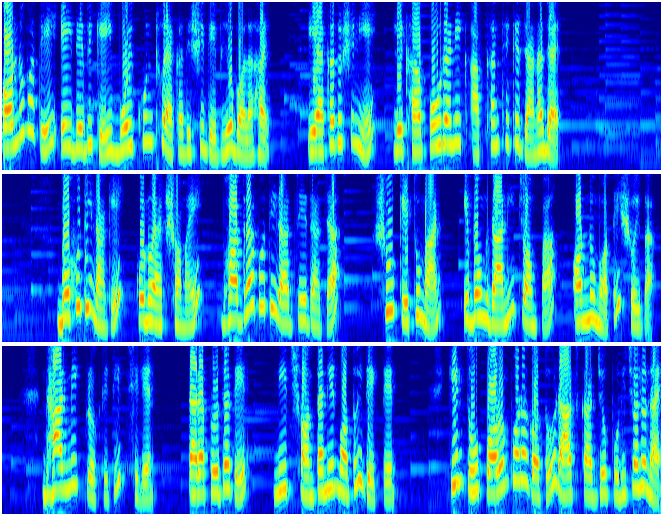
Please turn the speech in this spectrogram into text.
অন্যমতে এই দেবীকেই বৈকুণ্ঠ একাদশী দেবীও বলা হয়। এই একাদশী নিয়ে লেখা পৌরাণিক আখ্যান থেকে জানা যায় বহুদিন আগে কোনো এক সময়ে ভদ্রাবতী রাজ্যের রাজা সুকেতুমান এবং রানী চম্পা অন্যমতে শৈবা। ধার্মিক প্রকৃতির ছিলেন। তারা প্রজাদের নিজ সন্তানের মতোই দেখতেন। কিন্তু পরম্পরাগত রাজকার্য পরিচালনায়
